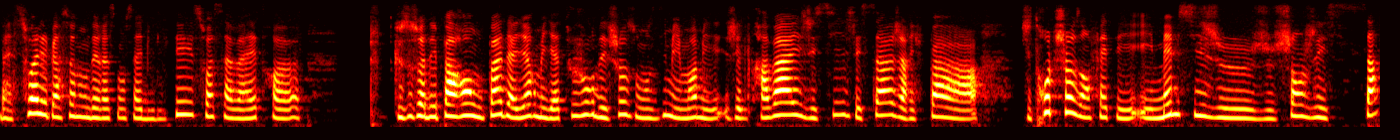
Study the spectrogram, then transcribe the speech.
bah, soit les personnes ont des responsabilités, soit ça va être euh, que ce soit des parents ou pas d'ailleurs, mais il y a toujours des choses où on se dit mais moi mais j'ai le travail, j'ai ci, j'ai ça, j'arrive pas à... j'ai trop de choses en fait et, même si je, changeais ça,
